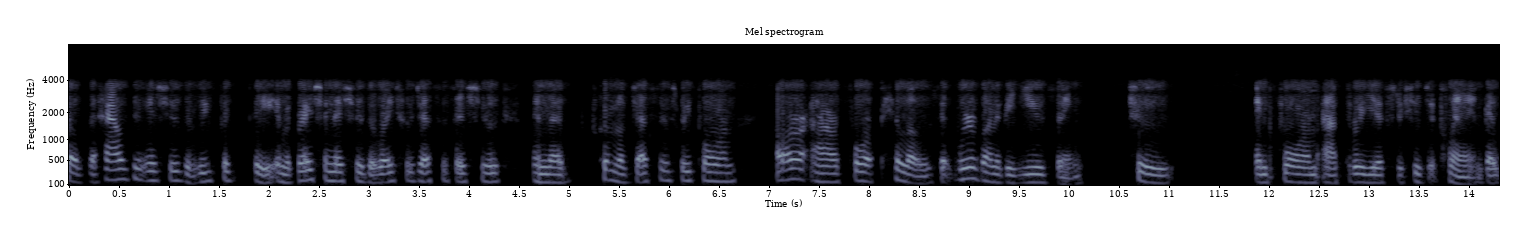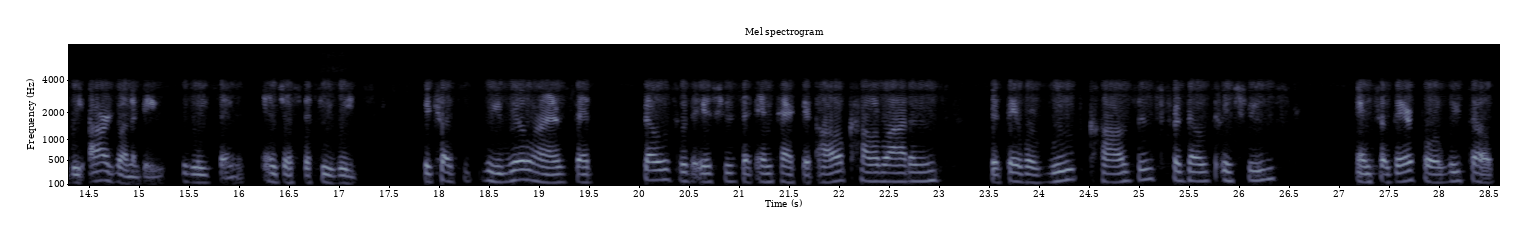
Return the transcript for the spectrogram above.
so the housing issue, the the immigration issue, the racial justice issue, and the criminal justice reform are our four pillows that we're going to be using to inform our three year strategic plan that we are going to be releasing in just a few weeks because we realized that those were the issues that impacted all Coloradans, that there were root causes for those issues. And so, therefore, we felt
